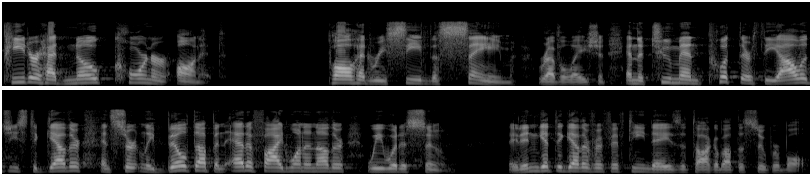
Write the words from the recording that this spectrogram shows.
Peter had no corner on it. Paul had received the same revelation. And the two men put their theologies together and certainly built up and edified one another, we would assume. They didn't get together for 15 days to talk about the Super Bowl.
